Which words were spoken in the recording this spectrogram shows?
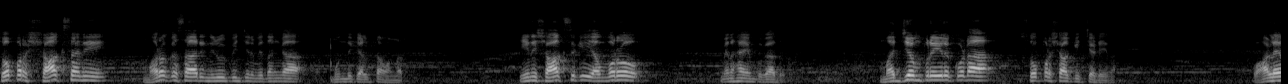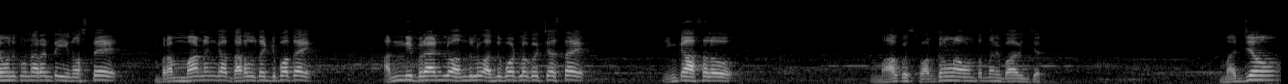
సూపర్ షాక్స్ అని మరొకసారి నిరూపించిన విధంగా ముందుకెళ్తా ఉన్నారు. ఈయన షాక్స్కి ఎవ్వరూ మినహాయింపు కాదు. మద్యం ప్రియులకు కూడా సూపర్ షాక్ ఇచ్చాడు ఈయన. వాళ్ళు ఏమనుకున్నారంటే ఈయన వస్తే బ్రహ్మాండంగా ధరలు తగ్గిపోతాయి అన్ని బ్రాండ్లు అందులో అందుబాటులోకి వచ్చేస్తాయి ఇంకా అసలు మాకు స్వర్గంలా ఉంటుందని భావించారు. మద్యం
